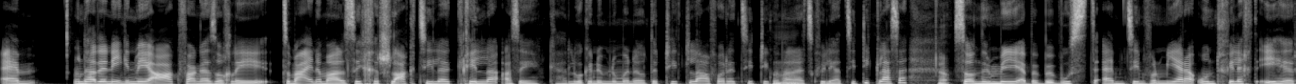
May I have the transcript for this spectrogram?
Ähm, und habe dann irgendwie angefangen, so ein bisschen, zum einen mal sicher Schlagzeilen zu killen. Also ich schaue nicht mehr nur den Titel an von der Zeitung und Mhm. habe das Gefühl, ich habe die Zeitung gelesen, Ja. sondern mich eben bewusst ähm, zu informieren und vielleicht eher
